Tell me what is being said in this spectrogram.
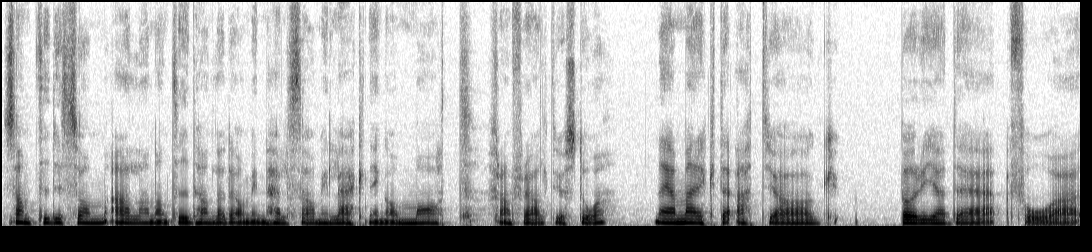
samtidigt som all annan tid handlade om min hälsa och min läkning och mat framför allt just då. När jag märkte att jag började få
